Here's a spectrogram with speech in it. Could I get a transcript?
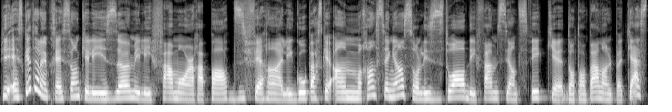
Puis est-ce que tu as l'impression que les hommes et les femmes ont un rapport différent à l'ego? Parce qu'en me renseignant sur les histoires des femmes scientifiques euh, dont on parle dans le podcast,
